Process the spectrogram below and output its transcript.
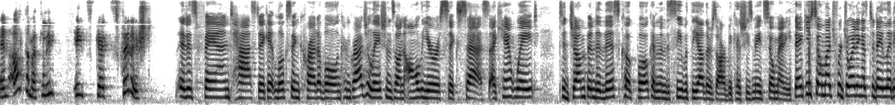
And ultimately, it gets finished. It is fantastic. It looks incredible. And congratulations on all your success. I can't wait to jump into this cookbook and then to see what the others are because she's made so many. Thank you so much for joining us today, Lidia.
